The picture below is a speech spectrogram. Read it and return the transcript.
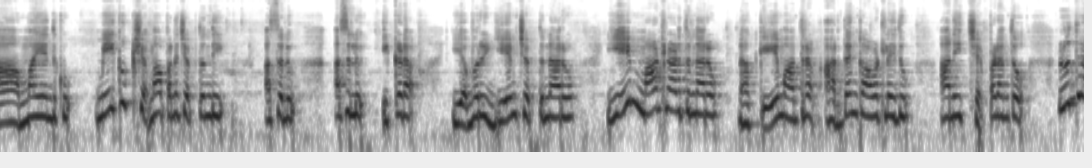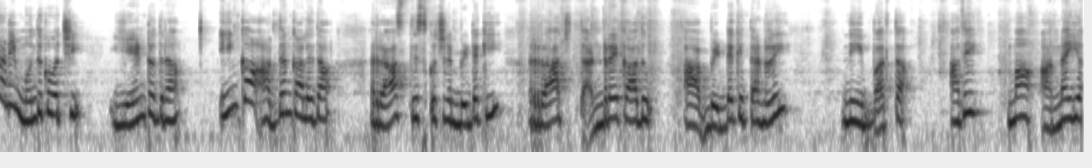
ఆ అమ్మాయి ఎందుకు మీకు క్షమాపణ చెప్తుంది? అసలు అసలు ఇక్కడ ఎవరు ఏం చెప్తున్నారో? ఏం మాట్లాడుతున్నారో నాకేమాత్రం అర్థం కావట్లేదు అని చెప్పడంతో రుద్రాణి ముందుకు వచ్చి ఏంటుద్రా ఇంకా అర్థం కాలేదా? రాజ్ తీసుకొచ్చిన బిడ్డకి రాజ్ తండ్రే కాదు. ఆ బిడ్డకి తండ్రి నీ భర్త. అదే మా అన్నయ్య.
